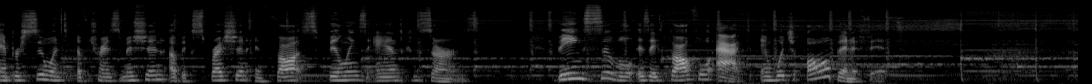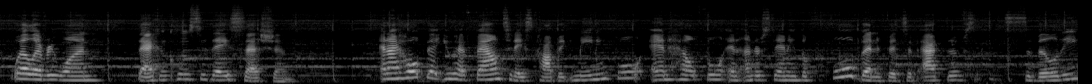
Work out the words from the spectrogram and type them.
and pursuant of transmission of expression and thoughts, feelings, and concerns. Being civil is a thoughtful act in which all benefit. Well, everyone, that concludes today's session. And I hope that you have found today's topic meaningful and helpful in understanding the full benefits of active civility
